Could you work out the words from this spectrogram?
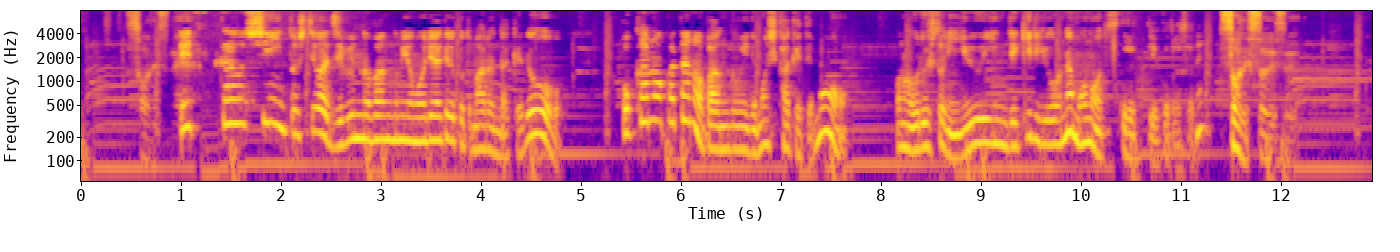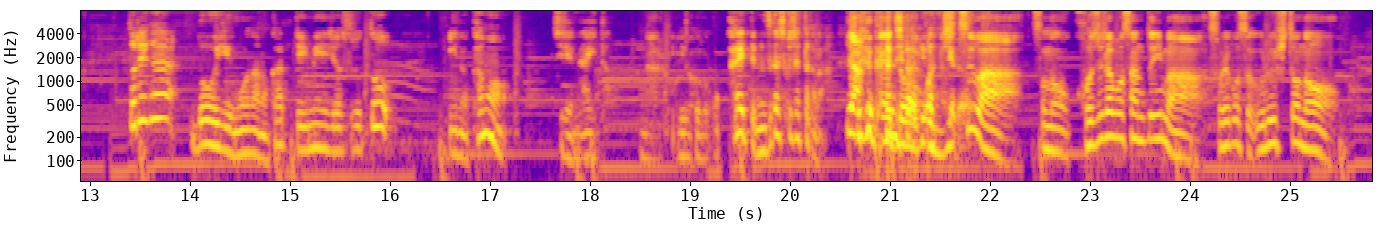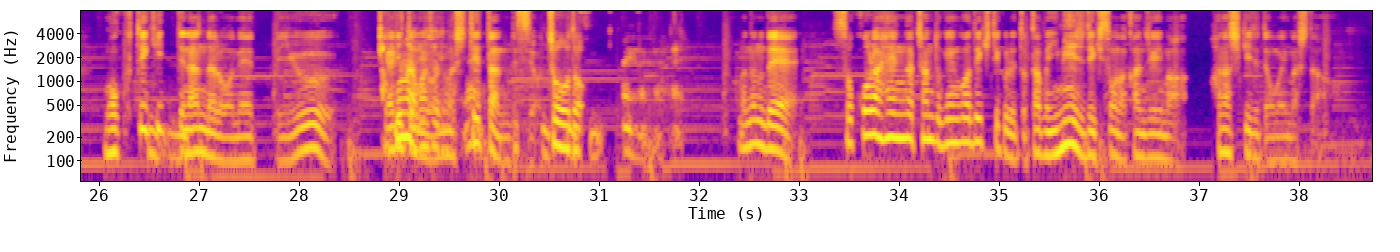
うんうん。そうですで、ね。使うシーンとしては自分の番組を盛り上げることもあるんだけど、他の方の番組でもしかけても、この売る人に誘引できるようなものを作るっていうことですよね。そうですそうです。それがどういうものなのかっていうイメージをするといいのかもしれないとなるほど。いうことか。かえって難しくしちゃったかな。いや、えっと、実は、その、こじらぼさんと今、それこそ売る人の目的ってなんだろうねっていうやりとりを今してたんですよ。ちょうど。。はいはいはいはい。まあ、なので、そこら辺がちゃんと言語ができてくると多分イメージできそうな感じが今、話聞いてて思いました。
